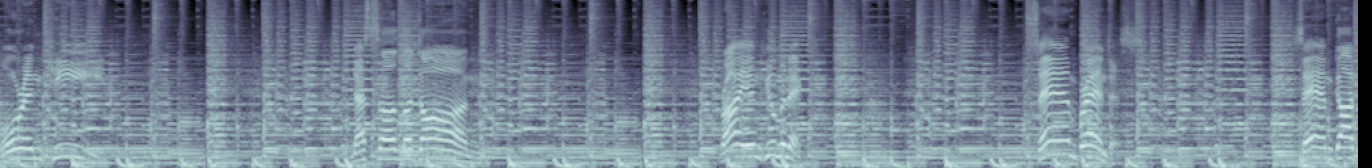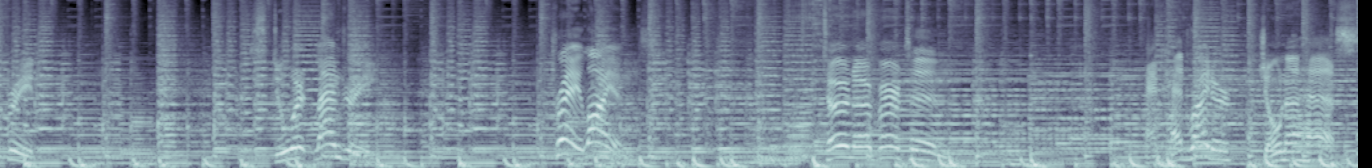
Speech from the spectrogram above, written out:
Lauren Key, Nessa Le Donne, Ryan Humeniuk, Sam Brandes, Sam Gottfried, Stuart Landry, Trey Lyons, Turner Burton, and head writer Jonah Hess.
